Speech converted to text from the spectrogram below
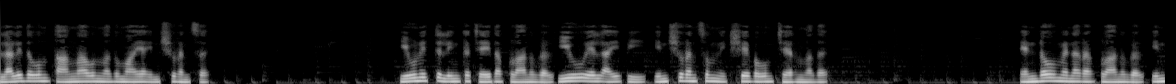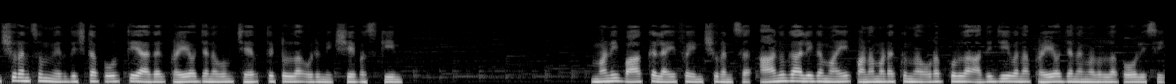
ലളിതവും താങ്ങാവുന്നതുമായ ഇൻഷുറൻസ്. യൂണിറ്റ് ലിങ്ക് ചെയ്ത പ്ലാനുകൾ യു എൽ ഐ പി ഇൻഷുറൻസും നിക്ഷേപവും ചേർന്നത്. എൻഡോമെനറ പ്ലാനുകൾ ഇൻഷുറൻസും നിർദ്ദിഷ്ട പൂർത്തിയാകൽ പ്രയോജനവും ചേർത്തിട്ടുള്ള ഒരു നിക്ഷേപ scheme. Money back life insurance ആനുകാലികമായി പണമടക്കുന്ന ഉറപ്പുള്ള അതിജീവന പ്രയോജനങ്ങളുള്ള പോളിസി.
